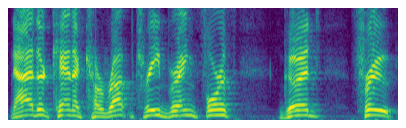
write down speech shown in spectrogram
neither can a corrupt tree bring forth good fruit.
